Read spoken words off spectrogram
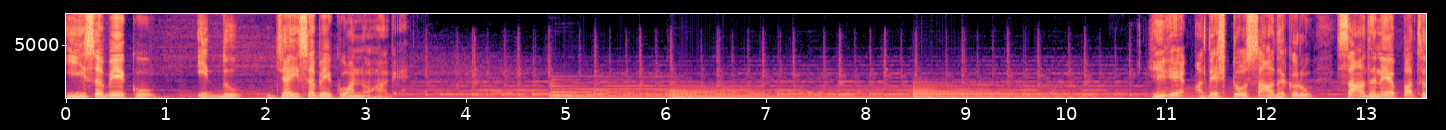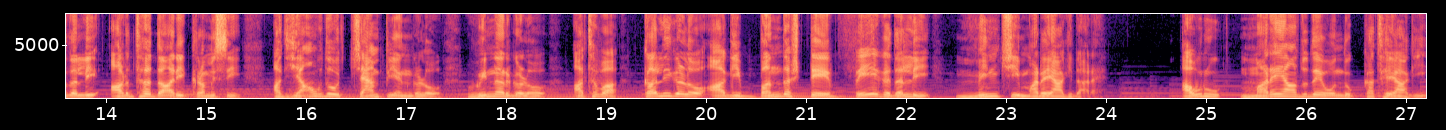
ಈಸಬೇಕು, ಇದ್ದು ಜಯಿಸಬೇಕು ಅನ್ನೋ ಹಾಗೆ. ಹೀಗೆ ಅದೆಷ್ಟೋ ಸಾಧಕರು ಸಾಧನೆಯ ಪಥದಲ್ಲಿ ಅರ್ಧ ದಾರಿ ಕ್ರಮಿಸಿ ಅದ್ಯಾವುದೋ ಚಾಂಪಿಯನ್ಗಳೋ, ವಿನ್ನರ್ಗಳೋ ಅಥವಾ ಕಲಿಗಳೋ ಆಗಿ ಬಂದಷ್ಟೇ ವೇಗದಲ್ಲಿ ಮಿಂಚಿ ಮರೆಯಾಗಿದ್ದಾರೆ. ಅವರು ಮರೆಯಾದುದೇ ಒಂದು ಕಥೆಯಾಗಿ,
